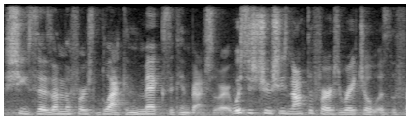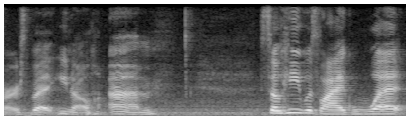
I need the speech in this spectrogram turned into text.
she says i'm the first black and mexican bachelorette which is true she's not the first rachel was the first but you know um so he was like what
